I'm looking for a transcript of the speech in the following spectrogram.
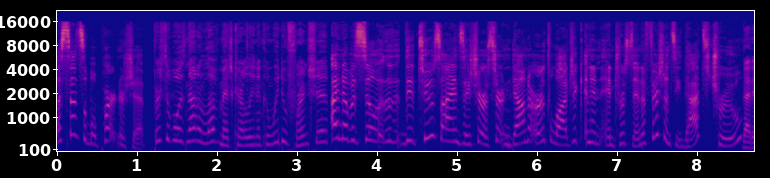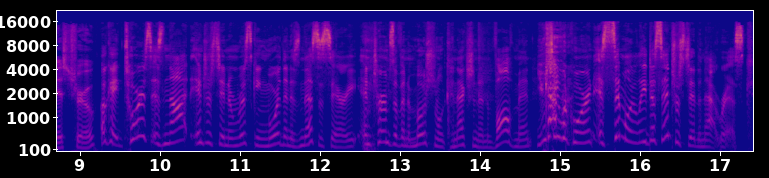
a sensible partnership. First of all, it's not a love match, Carolina. Can we do friendship? I know, but still, the, the two signs they share a certain down to earth logic and an interest in efficiency. That's true. That is true. Okay, Taurus is not interested in risking more than is necessary in terms of an emotional connection and involvement. You see Capricorn is similarly disinterested in that risk.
